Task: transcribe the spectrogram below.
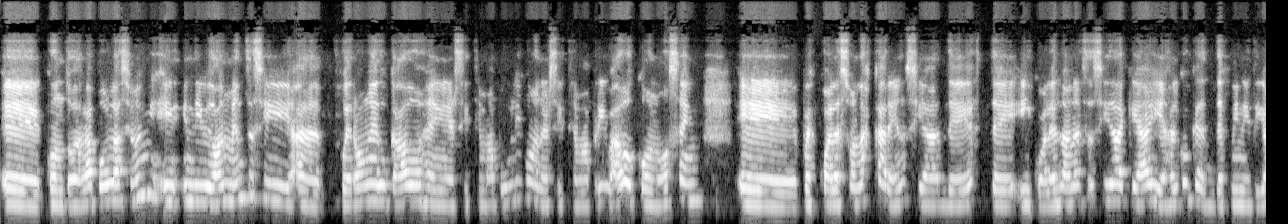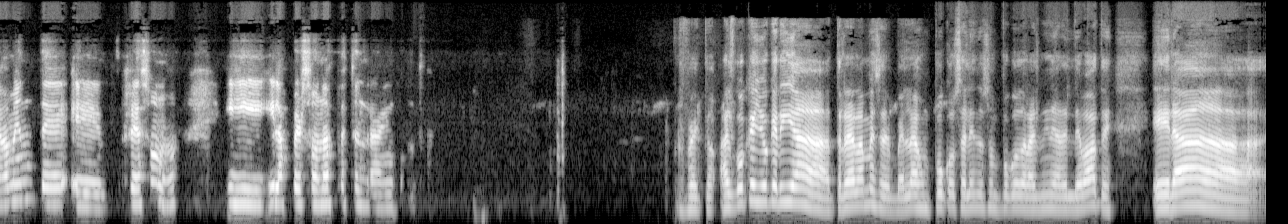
eh, con toda la población individualmente si fueron educados en el sistema público o en el sistema privado, conocen pues cuáles son las carencias de este y cuál es la necesidad que hay. Es algo que definitivamente eh, resonó y, y, las personas pues tendrán en cuenta. Perfecto. Algo que yo quería traer a la mesa, ¿verdad? Un poco saliéndose un poco de la línea del debate, era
